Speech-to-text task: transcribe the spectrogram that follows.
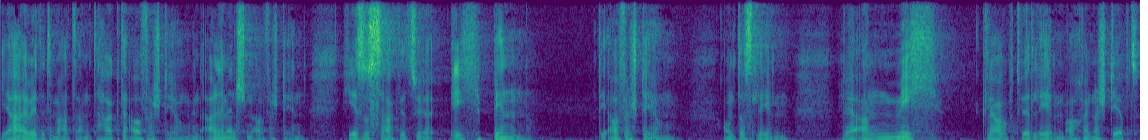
Ja, erwiderte Martha, am Tag der Auferstehung, wenn alle Menschen auferstehen. Jesus sagte zu ihr, ich bin die Auferstehung und das Leben. Wer an mich glaubt, wird leben, auch wenn er stirbt.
